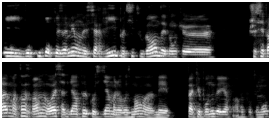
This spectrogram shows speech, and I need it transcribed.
depuis quelques années, on est servi, petite ou grande, et donc, euh, je sais pas, maintenant, vraiment, ouais, ça devient un peu le quotidien, malheureusement, euh, mais pas que pour nous d'ailleurs, un peu pour tout le monde.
